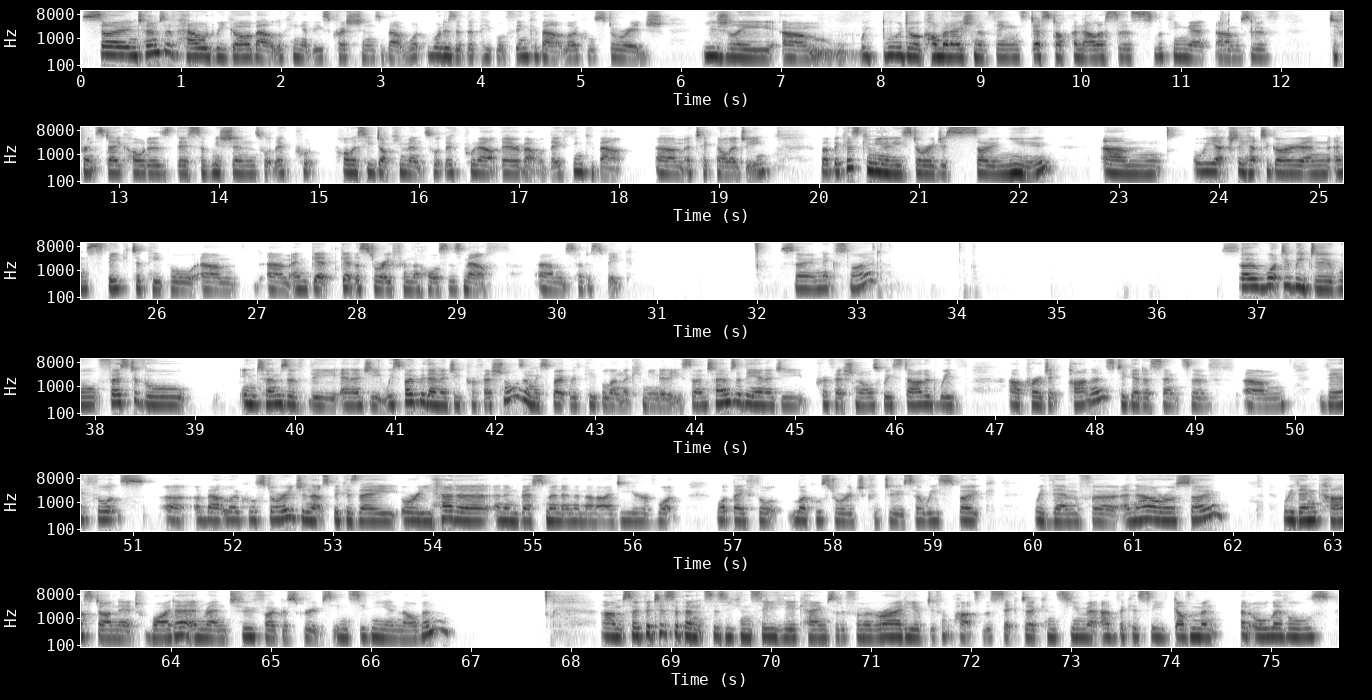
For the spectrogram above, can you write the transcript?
so in terms of how would we go about looking at these questions about what, what is it that people think about local storage, usually um, we, we, would do a combination of things, desktop analysis, looking at um, sort of different stakeholders, their submissions, what they've put policy documents, what they've put out there about what they think about um, a technology. But because community storage is so new, um, we actually had to go and, and speak to people um, um, and get, get the story from the horse's mouth, um, so to speak. So next slide. So what did we do? Well, first of all, in terms of the energy, we spoke with energy professionals and we spoke with people in the community. So in terms of the energy professionals, we started with our project partners to get a sense of um, their thoughts uh, about local storage and that's because they already had a, an investment and an idea of what, what they thought local storage could do. So we spoke with them for an hour or so. We then cast our net wider and ran two focus groups in Sydney and Melbourne. Um, so participants, as you can see here, came sort of from a variety of different parts of the sector, consumer advocacy, government at all levels,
